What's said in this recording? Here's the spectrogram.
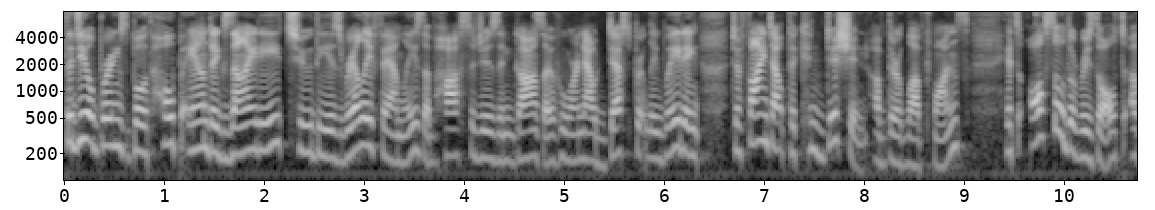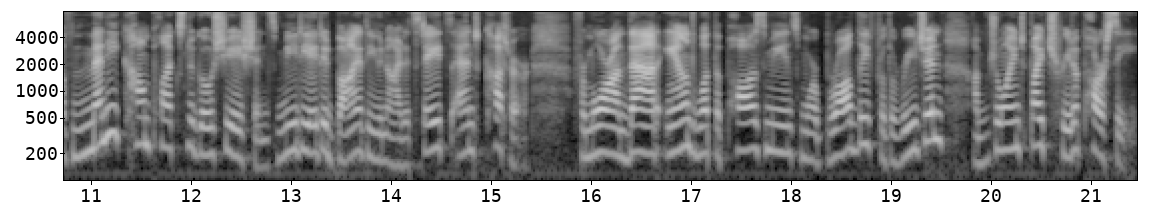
The deal brings both hope and anxiety to the Israeli families of hostages in Gaza who are now desperately waiting to find out the condition of their loved ones. It's also the result of many complex negotiations mediated by the United States and Qatar. For more on that and what the pause means more broadly for the region, I'm joined by Trita Parsi,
